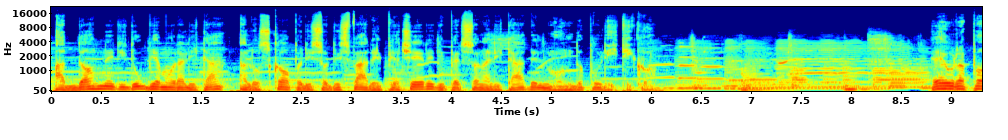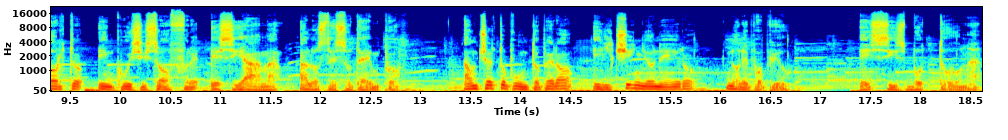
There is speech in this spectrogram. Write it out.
a donne di dubbia moralità allo scopo di soddisfare il piacere di personalità del mondo politico. È un rapporto in cui si soffre e si ama allo stesso tempo. A un certo punto però il cigno nero non ne può più e si sbottona,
